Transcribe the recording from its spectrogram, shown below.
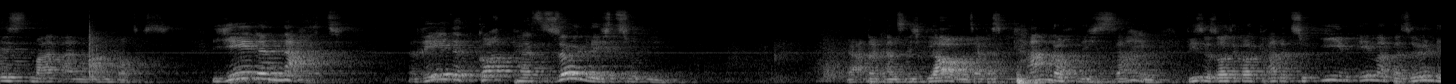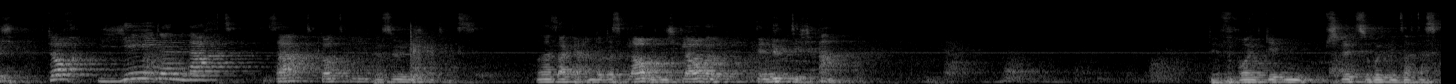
ist mal ein Mann Gottes. Jede Nacht redet Gott persönlich zu ihm. Der andere kann es nicht glauben und sagt, das kann doch nicht sein. Wieso sollte Gott gerade zu ihm immer persönlich? Doch jede Nacht sagt Gott ihm persönlich etwas. Und dann sagt der andere, das glaube ich nicht. Ich glaube, der lügt dich an. Der Freund geht einen Schritt zurück und sagt, das,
